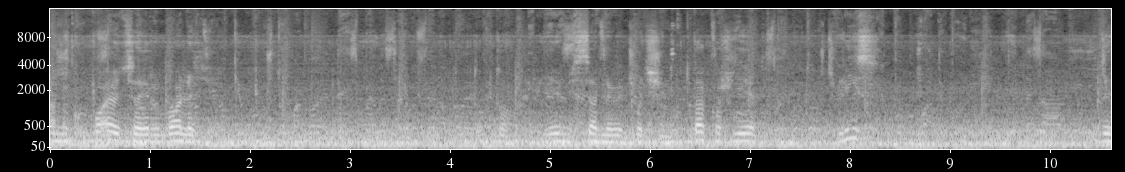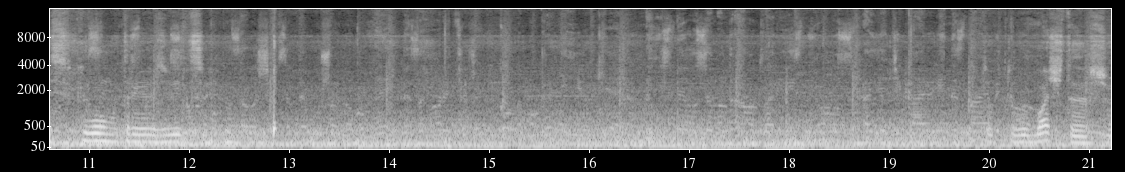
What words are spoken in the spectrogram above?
Там і купаються і рибалять. Тобто є місця для відпочинку. Також є ліс десь кілометрів звідси. Тобто ви бачите, що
